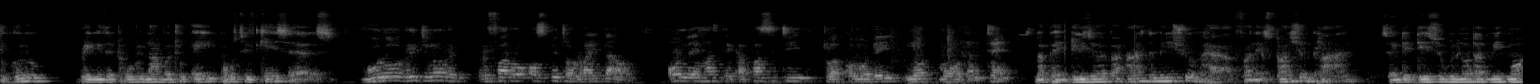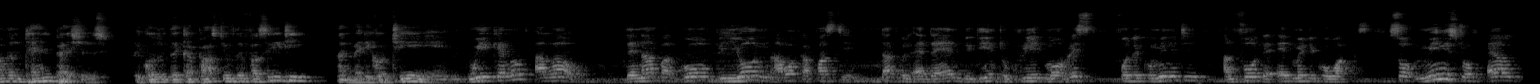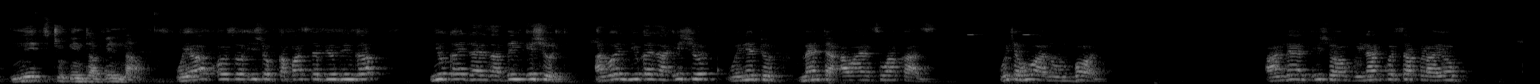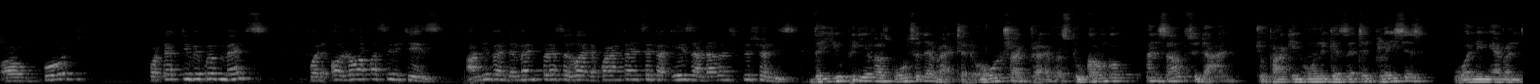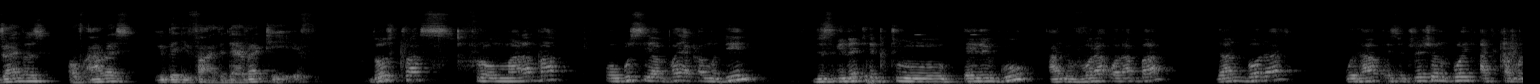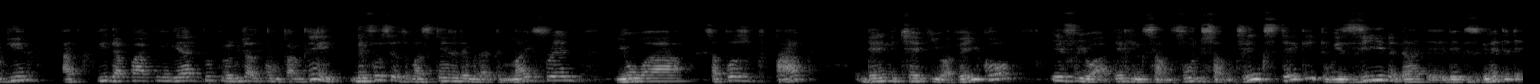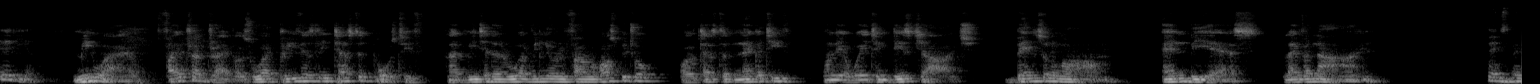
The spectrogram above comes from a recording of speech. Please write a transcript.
to Gulu, bringing the total number to eight positive cases. Gulu Regional Re- Referral Hospital right now only has the capacity to accommodate not more than 10. Mapenduzi, however, asked the Ministry of Health for an expansion plan, saying the district will not admit more than 10 patients because of the capacity of the facility and medical team. We cannot allow the number go beyond our capacity. That will at the end begin to create more risk for the community and for the ed- medical workers. So Ministry of Health needs to intervene now. We have also issue of capacity building up. New guidelines are being issued, and when new guidelines are issued, we need to mentor our health workers, which are who are on board. And then issue of inadequate supply of, of food, protective equipment for the all lower facilities, and even the main places where the quarantine center is and other institutions. The UPDF has also directed all truck drivers to Congo and South Sudan to park in only gazetted places, warning errand drivers of arrest if they defy the directive. Those trucks from Malaba or Busia via Kamdini, designated to Elegu and Vora Oraba land borders, will have a situation point at Kamdini at Pida parking yard, two kilometers from Kamdini. The forces must tell them that, my friend, you are supposed to park, then check your vehicle. If you are taking some food, some drinks, take it within that uh, the designated area. Meanwhile, five truck drivers who had previously tested positive and admitted at Rural Regional Referral Hospital all tested negative, only awaiting discharge. Benson Alarm, NBS, Level 9. Thanks, Ben.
